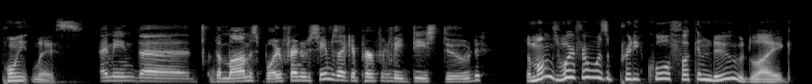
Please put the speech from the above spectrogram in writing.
pointless. I mean, the the mom's boyfriend, who seems like a perfectly decent dude, The mom's boyfriend was a pretty cool fucking dude. Like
